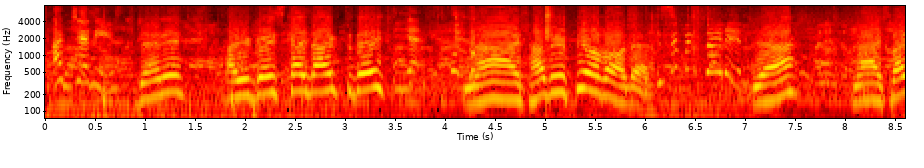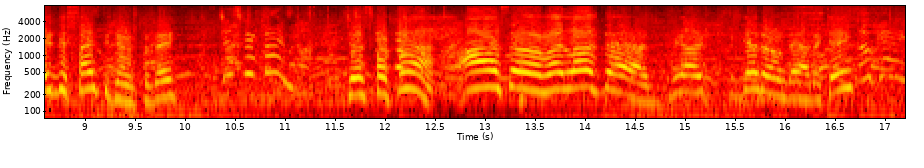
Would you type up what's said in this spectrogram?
What's your name? I'm Jenny. Jenny? Are you going skydive today? Yes. Nice. How do you feel about that? Super excited. Yeah? Nice. Why did you decide to jump today? Just for fun. Just for fun. Awesome. I love that. We are together on that, okay? Okay.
